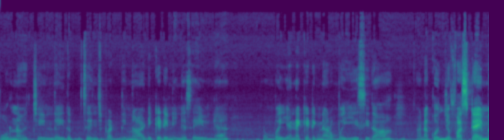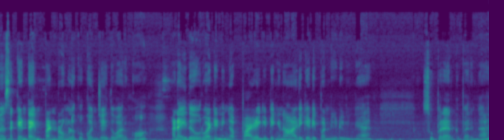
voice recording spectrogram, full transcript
பூர்ணம் வச்சு இந்த இது செஞ்சு பார்த்திங்கன்னா அடிக்கடி நீங்கள் செய்வீங்க. ரொம்ப எண்ணெய் கேட்டிங்கன்னா ரொம்ப ஈஸி தான். ஆனால் கொஞ்சம் ஃபஸ்ட் டைமு செகண்ட் டைம் பண்ணுறவங்களுக்கு கொஞ்சம் இதுவாக இருக்கும். ஆனால் இது ஒரு வாட்டி நீங்கள் பழகிட்டிங்கன்னா அடிக்கடி பண்ணிவிடுவீங்க சூப்பராக இருக்குது பாருங்கள்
